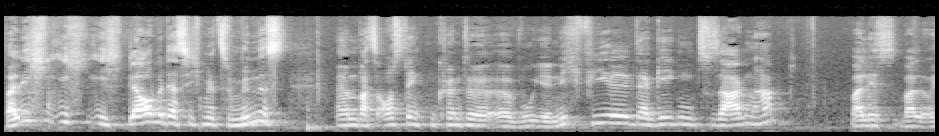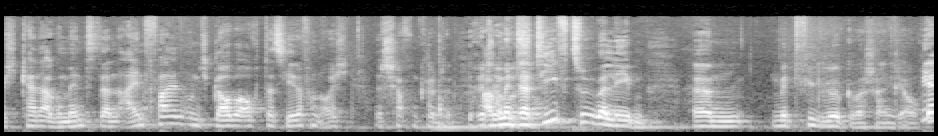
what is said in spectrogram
Weil ich, ich, ich glaube, dass ich mir zumindest ähm, was ausdenken könnte, äh, wo ihr nicht viel dagegen zu sagen habt. Weil, es, weil euch keine Argumente dann einfallen und ich glaube auch, dass jeder von euch es schaffen könnte, argumentativ zu überleben. Ähm, mit viel Glück wahrscheinlich auch. Ja,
